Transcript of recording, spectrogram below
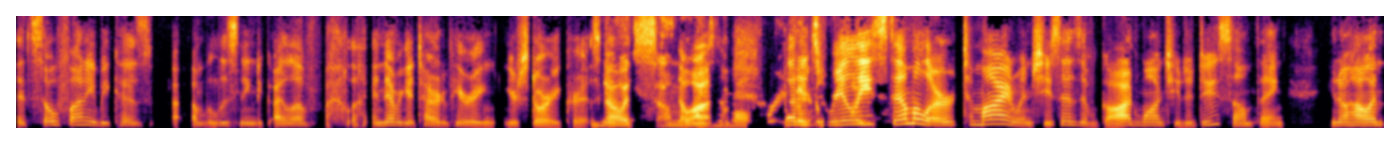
it's so funny because I- I'm listening to. I love. I never get tired of hearing your story, Chris. No, it's so awesome. But it's really similar to mine when she says, if God wants you to do something, you know how in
